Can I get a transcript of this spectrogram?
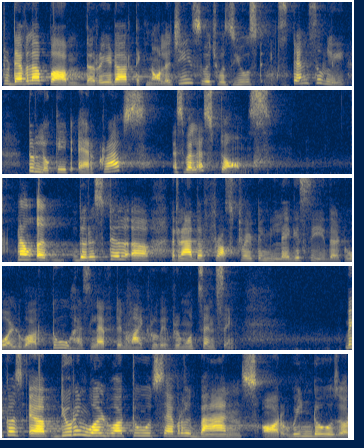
to develop um, the radar technologies which was used extensively to locate aircrafts as well as storms. Now, uh, there is still a rather frustrating legacy that World War II has left in microwave remote sensing. Because uh, during World War II several bands or windows or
